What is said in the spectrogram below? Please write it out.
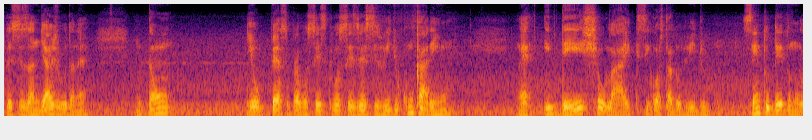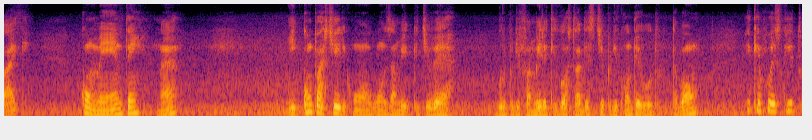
precisando de ajuda, né? Então, eu peço para vocês que vocês vejam esse vídeo com carinho, né? E deixa o like se gostar do vídeo, senta o dedo no like, comentem, né? E compartilhe com alguns amigos que tiver grupo de família que gostar desse tipo de conteúdo, tá bom? E quem for inscrito,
